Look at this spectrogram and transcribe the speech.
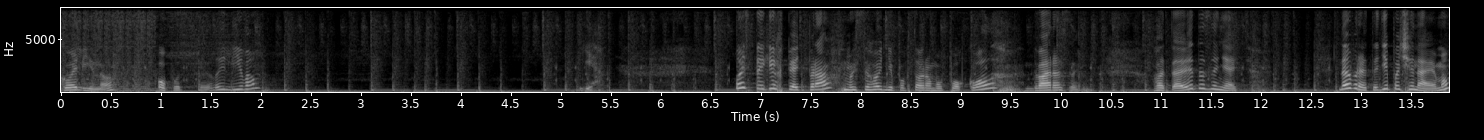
коліно, опустили. Ліво. Таких п'ять прав ми сьогодні повторимо по колу два рази. Готові до заняття? Добре, тоді починаємо.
